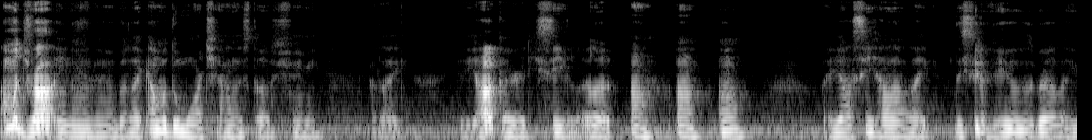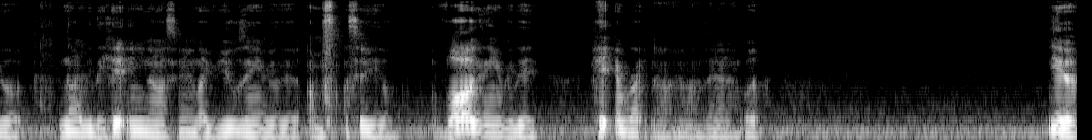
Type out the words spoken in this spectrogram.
I'm gonna drop, you know what I'm saying? But, like, I'm gonna do more challenge stuff, you feel me? Because, like, y'all can already see, look, look, uh. Y'all see how, like, you see the views, bro? Like, look, not really hitting, you know what I'm saying? Like, views ain't really, um, I say, uh, vlogs ain't really hitting right now, you know what I'm saying? But, yeah.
